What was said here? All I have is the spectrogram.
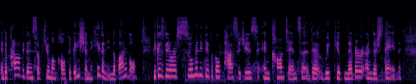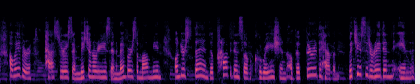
and the providence of human cultivation hidden in the Bible, because there are so many difficult passages and contents that we could never understand. However, pastors and missionaries and members of Manmin understand the providence of creation of the third heaven, which is written in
